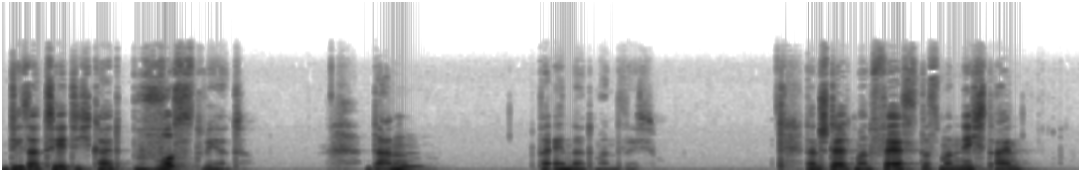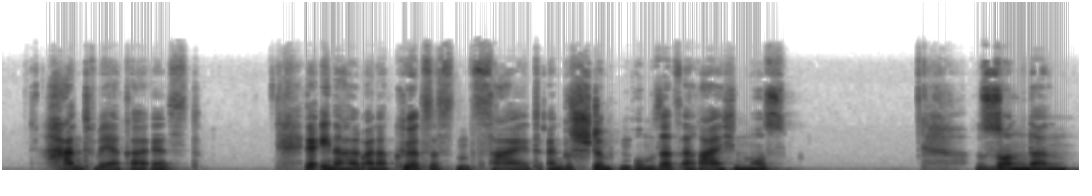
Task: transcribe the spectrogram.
dieser Tätigkeit bewusst wird, dann verändert man sich. Dann stellt man fest, dass man nicht ein Handwerker ist, der innerhalb einer kürzesten Zeit einen bestimmten Umsatz erreichen muss, sondern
